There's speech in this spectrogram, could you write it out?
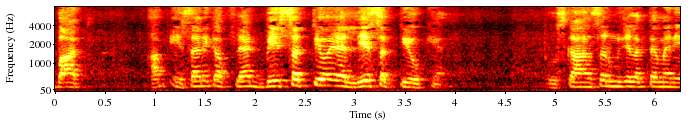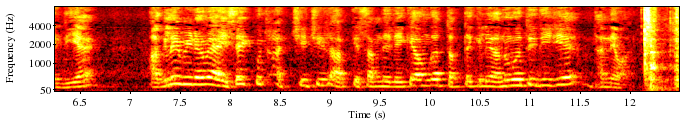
बाद आप एस का फ्लैट बेच सकते हो या ले सकते हो क्या? तो उसका आंसर मुझे लगता है मैंने दिया है। अगले वीडियो में ऐसे ही कुछ अच्छी चीज़ आपके सामने लेके आऊँगा। तब तक के लिए अनुमति दीजिए। धन्यवाद।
